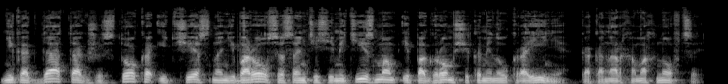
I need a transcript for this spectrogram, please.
никогда так жестоко и честно не боролся с антисемитизмом и погромщиками на Украине, как анархомахновцы.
